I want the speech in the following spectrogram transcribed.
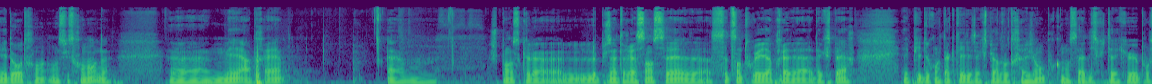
et d'autres en, Suisse romande. mais après je pense que le, plus intéressant, c'est euh, de s'entourer après d'experts et puis de contacter des experts de votre région pour commencer à discuter avec eux, pour,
